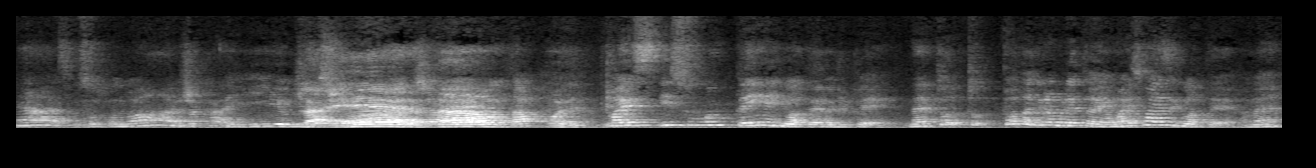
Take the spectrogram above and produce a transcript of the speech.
Ah, as pessoas falando, ah, já caiu, Já desistiu, era, já tal. era, tal. Olha, Mas isso mantém a Inglaterra de pé, né? To- to- toda a Grã-Bretanha, mas mais a Inglaterra, né?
